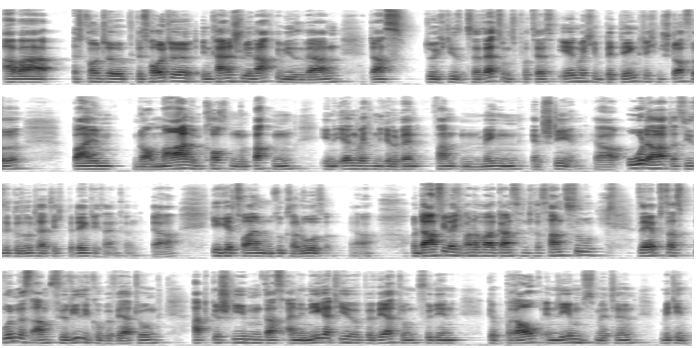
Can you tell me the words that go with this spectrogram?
Aber es konnte bis heute in keiner Studie nachgewiesen werden, dass durch diesen Zersetzungsprozess irgendwelche bedenklichen Stoffe beim normalen Kochen und Backen in irgendwelchen relevanten Mengen entstehen, ja, oder dass diese gesundheitlich bedenklich sein können, ja. Hier geht es vor allem um Sucralose, ja. Und da vielleicht auch nochmal ganz interessant zu, selbst das Bundesamt für Risikobewertung hat geschrieben, dass eine negative Bewertung für den Gebrauch in Lebensmitteln mit den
